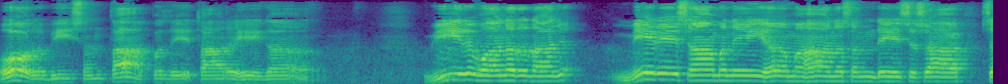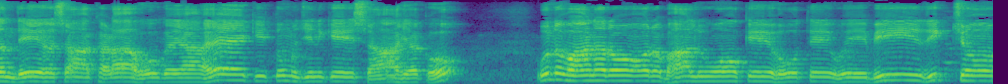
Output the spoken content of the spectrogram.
और भी संताप देता रहेगा। वीर वानर राज मेरे सामने यह महान संदेश सा, संदेह सा खड़ा हो गया है कि तुम जिनके सहायक हो, उन वानरों और भालुओं के होते हुए भी रिक्षों,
